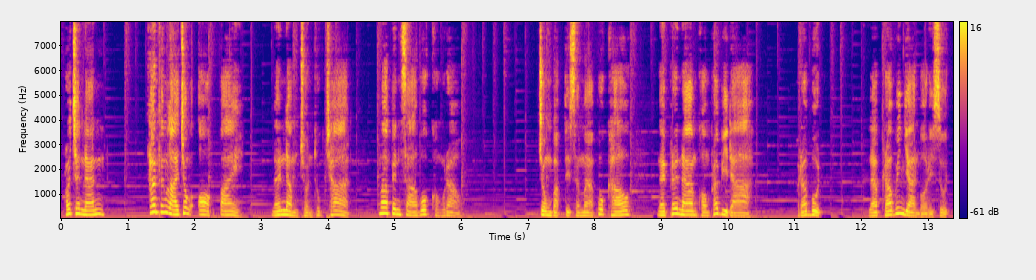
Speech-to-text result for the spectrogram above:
เพราะฉะนั้น ท่านทั้งหลายจงออกไป และนำชนทุกชาติมาเป็นสาวกของเรา จงบัพติศมาพวกเขาในพระนามของพระบิดา พระบุตร และพระวิญญาณบริสุทธิ์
